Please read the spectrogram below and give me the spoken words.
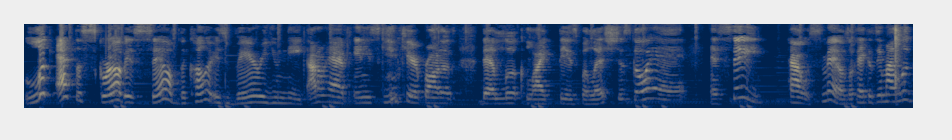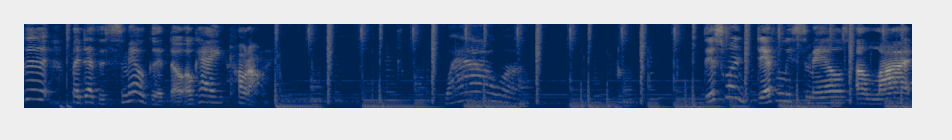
look at the scrub itself. The color is very unique. I don't have any skincare products that look like this but let's just go ahead and see how it smells okay? Because it might look good but does it smell good though okay? Hold on Wow. This one definitely smells a lot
